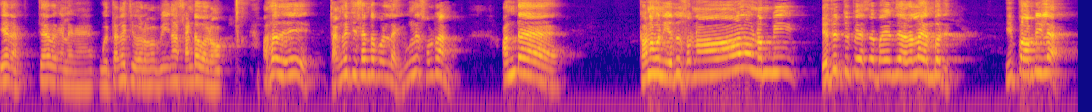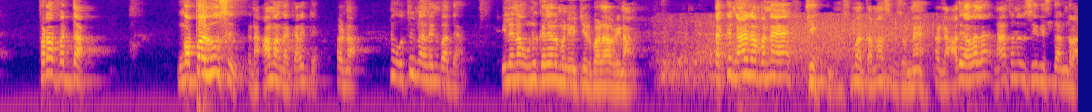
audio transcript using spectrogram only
ஏன்னா தேவைங்க இல்லைங்க. உங்கள் தங்கச்சி வரும் வீணா சண்டை வரும். அதாவது தங்கச்சி சண்டை போடல இவங்களே சொல்கிறாங்க அந்த கணவன் எது சொன்னாலும் நம்பி எதிர்த்து பேச பயந்து அதெல்லாம் எண்பது. இப்போ அப்படி இல்லை. ஃபடாஃபட் தான். உங்கள் அப்பா லூஸு ஆமாங்க கரெக்டு அப்படின்னா நான் ஒத்துக்கினாலேன்னு பார்த்தேன். இல்லைன்னா உனக்கு கல்யாணம் பண்ணி வச்சிருப்பாளா அப்படின்னா. டக்கு நான் என்ன பண்ணேன்? சீ நான் சும்மா தமாசுக்கு சொன்னேன். அப்படின்னா அது அவலை நான் சொன்னது சீரியஸ் தான்றா.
